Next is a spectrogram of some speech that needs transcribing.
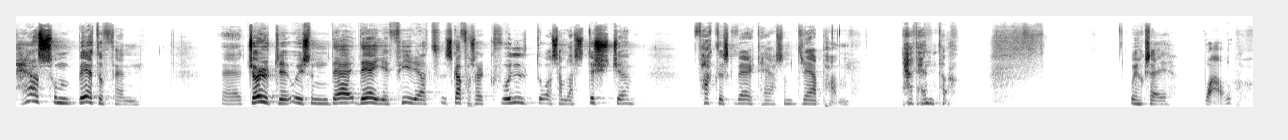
det som Beethoven eh, gjør det og i sin deg for at skaffa seg kvult og samla styrke faktisk var det som drep han. Det hentet. Og jeg sier, wow. Wow.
